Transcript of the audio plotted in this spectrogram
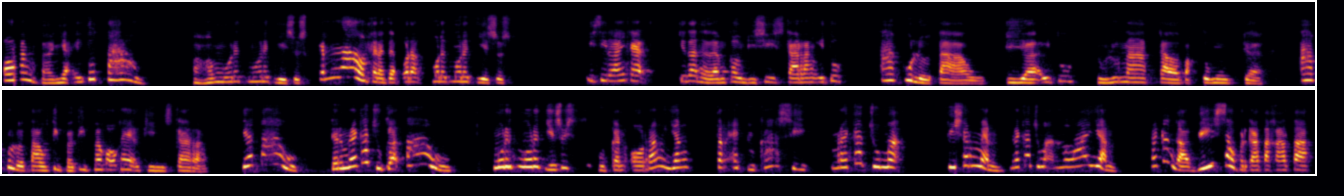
Orang banyak itu tahu bahwa murid-murid Yesus kenal terhadap orang murid-murid Yesus. Istilahnya kayak kita dalam kondisi sekarang itu, aku lo tahu dia itu dulu nakal waktu muda. Aku lo tahu tiba-tiba kok kayak gini sekarang. Dia tahu dan mereka juga tahu murid-murid Yesus itu bukan orang yang teredukasi. Mereka cuma fisherman, mereka cuma nelayan. Mereka nggak bisa berkata-kata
